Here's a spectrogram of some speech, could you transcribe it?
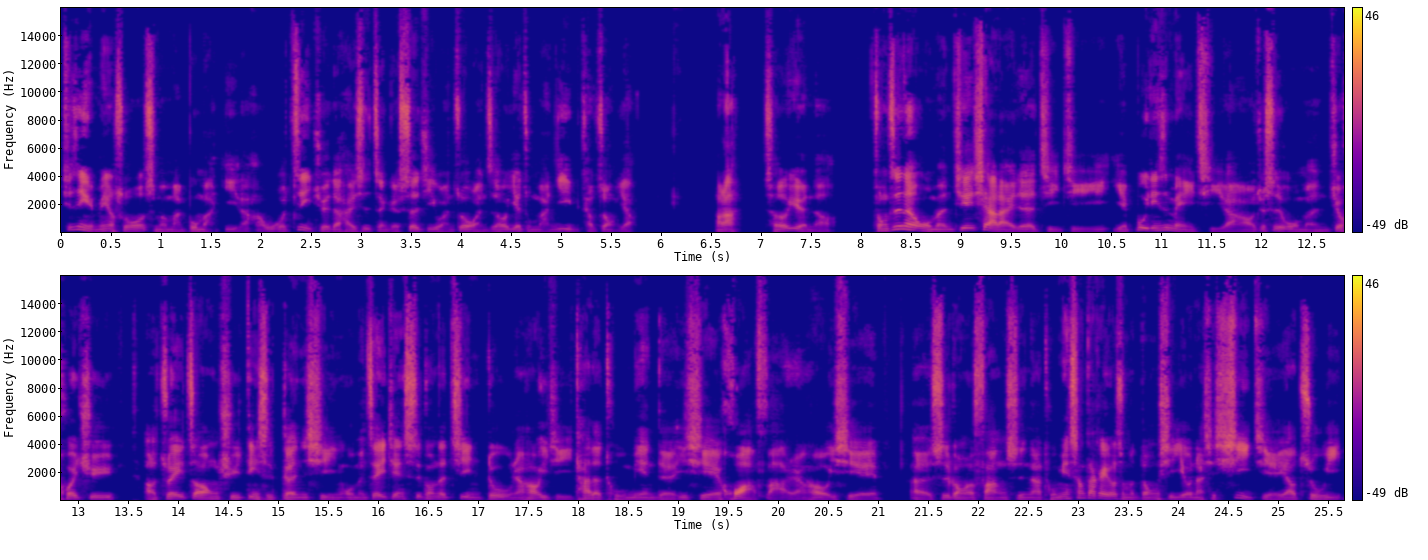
其实也没有说什么满不满意啦，我自己觉得还是整个设计完做完之后，业主满意比较重要。好啦，扯远了。总之呢，我们接下来的几集也不一定是每集啦哦，就是我们就会去。啊，追踪去定时更新我们这一间施工的进度，然后以及它的图面的一些画法，然后一些呃施工的方式。那图面上大概有什么东西，有哪些细节要注意？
